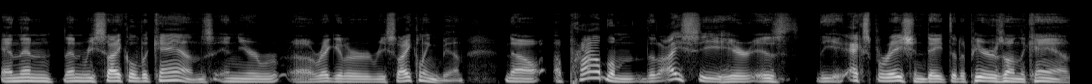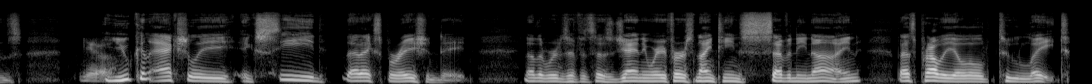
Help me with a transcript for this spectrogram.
and then then recycle the cans in your uh, regular recycling bin. Now, a problem that I see here is the expiration date that appears on the cans. Yeah. You can actually exceed that expiration date. In other words, if it says January 1st, 1979, that's probably a little too late.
